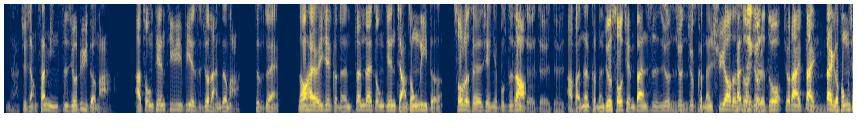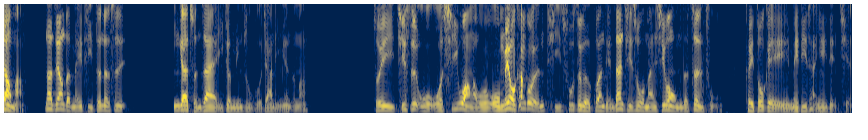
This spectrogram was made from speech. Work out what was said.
那就讲三明治就绿的嘛，啊，中天 TVBS 就蓝的嘛，对不对？然后还有一些可能站在中间假中立的，收了谁的钱也不知道。对对对，啊，反正可能就收钱办事，就就就可能需要的时候就就来带带个风向嘛。那这样的媒体真的是应该存在一个民主国家里面的吗？所以其实我我希望了，我我没有看过有人提出这个观点，但其实我蛮希望我们的政府可以多给媒体产业一点钱，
